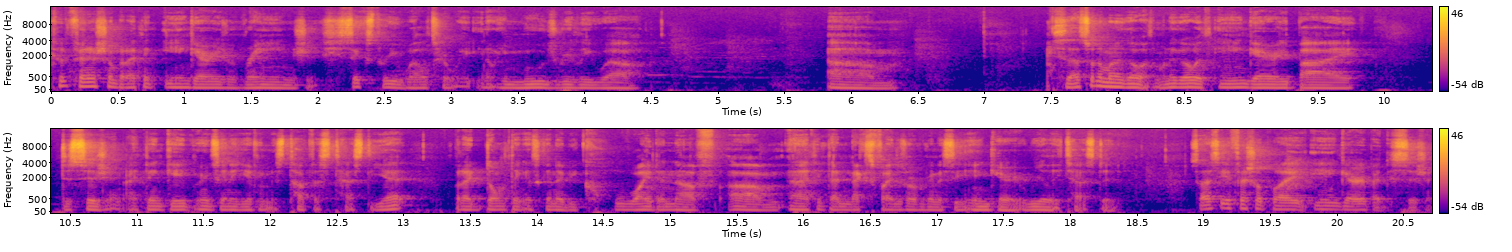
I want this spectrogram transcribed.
could finish him, but I think Ian Garry's range. He's six three welterweight. You know, he moves really well. Um, so that's what I'm going to go with. I'm going to go with Ian Garry by decision. I think Gabe Green's going to give him his toughest test yet, but I don't think it's going to be quite enough. Um, and I think that next fight is where we're going to see Ian Garry really tested. So that's the official play, Ian Garry by decision.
